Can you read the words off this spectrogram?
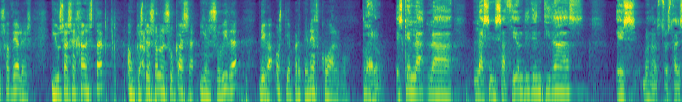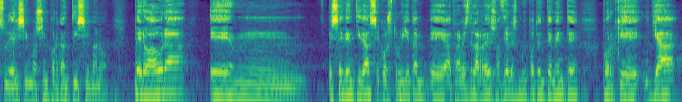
sociales y usa ese hashtag, aunque esté solo en su casa y en su vida, diga, hostia, pertenezco a algo. Claro, es que la, la, sensación de identidad es, bueno, esto está estudiadísimo, es importantísima, ¿no? Pero ahora... Em, esa identidad se construye eh, a través de las redes sociales muy potentemente porque ya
